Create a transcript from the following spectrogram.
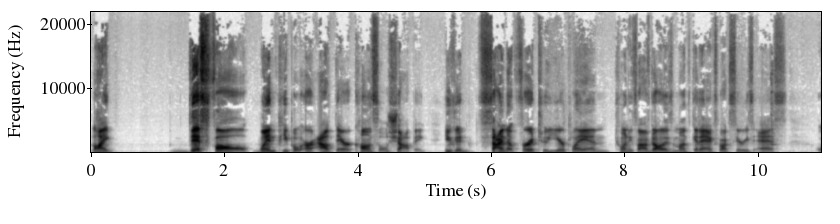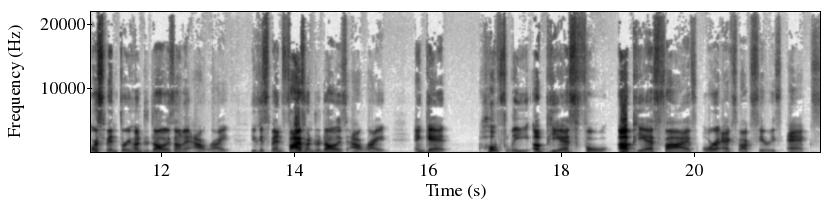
like this fall when people are out there console shopping. You could sign up for a two year plan, twenty five dollars a month, get an Xbox Series S, or spend three hundred dollars on it outright. You could spend five hundred dollars outright and get hopefully a PS4, a PS5, or an Xbox Series X.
